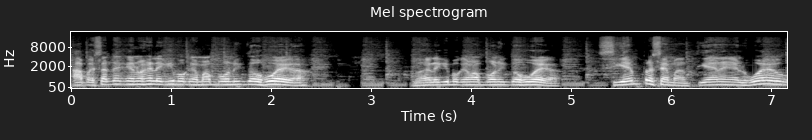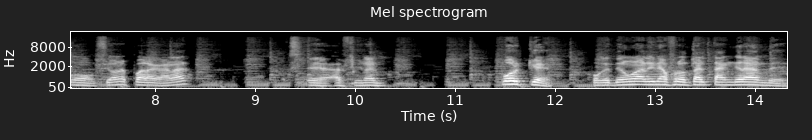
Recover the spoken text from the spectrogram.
a pesar de que no es el equipo que más bonito juega, no es el equipo que más bonito juega, siempre se mantiene en el juego con opciones para ganar eh, al final. ¿Por qué? Porque tiene una línea frontal tan grande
